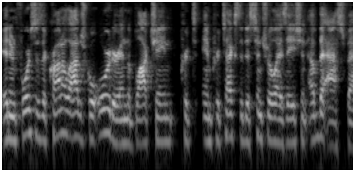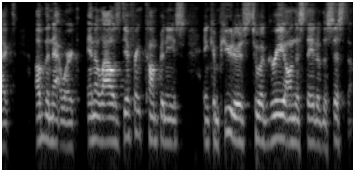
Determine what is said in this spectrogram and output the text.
It enforces the chronological order in the blockchain and protects the decentralization of the aspect of the network and allows different companies and computers to agree on the state of the system.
